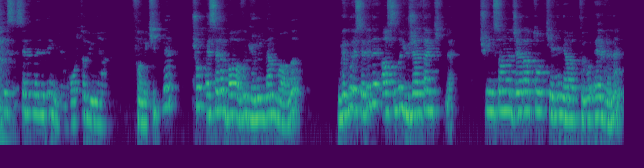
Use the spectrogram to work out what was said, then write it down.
kitlesi senin de dediğin gibi yani orta dünya fanı kitle çok esere bağlı, gönülden bağlı ve bu eseri de aslında yücelten kitle. Çünkü insanlar J.R.R. Tolkien'in yarattığı bu evrene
